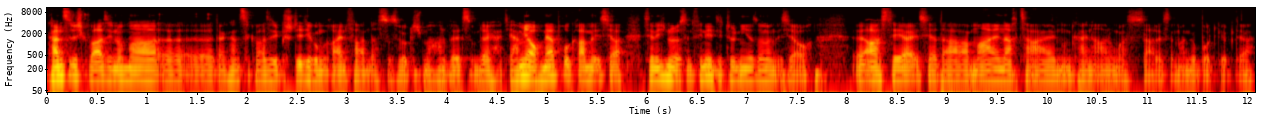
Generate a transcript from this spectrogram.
kannst du dich quasi nochmal, äh, dann kannst du quasi die Bestätigung reinfahren, dass du es wirklich machen willst. Und die haben ja auch mehr Programme, ist ja, ist ja nicht nur das Infinity-Turnier, sondern ist ja auch, äh, ASTR ist ja da mal nach Zahlen und keine Ahnung, was es da alles im Angebot gibt, ja.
